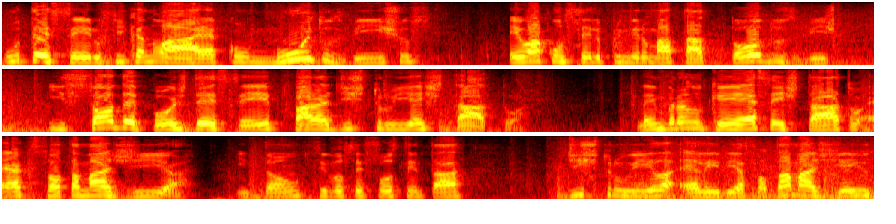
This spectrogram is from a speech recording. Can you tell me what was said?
O terceiro fica numa área com muitos bichos. Eu aconselho primeiro matar todos os bichos e só depois descer para destruir a estátua. Lembrando que essa estátua é a que solta magia. Então, se você fosse tentar destruí-la, ela iria soltar magia e os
